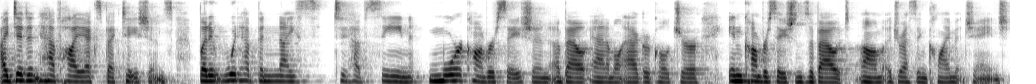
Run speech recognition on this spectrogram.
I didn't have high expectations, but it would have been nice to have seen more conversation about animal agriculture in conversations about um, addressing climate change.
